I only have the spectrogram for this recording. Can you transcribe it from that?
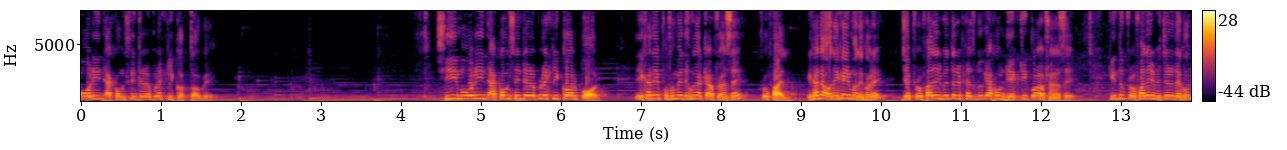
মোর ইন অ্যাকাউন্ট সেন্টারের উপরে ক্লিক করতে হবে। সি মোর ইন অ্যাকাউন্ট সেন্টারের উপরে ক্লিক করার পর, এখানে প্রথমে দেখুন একটা অপশন আছে প্রোফাইল এখানে অনেকেই মনে করে যে প্রোফাইলের ভিতরে ফেসবুক এখন ডিএক্টিভ করার অপশন আছে। কিন্তু প্রোফাইলের ভিতরে দেখুন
